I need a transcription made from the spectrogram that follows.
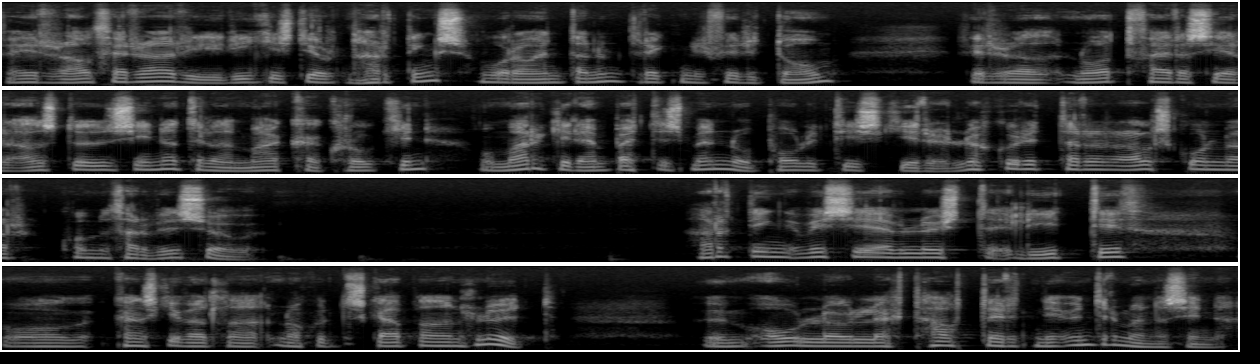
Tveir ráðferrar í ríkistjórn Hardings voru á endanum dregnir fyrir dóm fyrir að notfæra sér aðstöðu sína til að maka krókin og margir embættismenn og pólitískir lukkurittarar allskonar komu þar við sögu. Harding vissi eflaust lítið og kannski valla nokkur skapaðan hlut um ólöglegt hátterni undirmanna sinna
